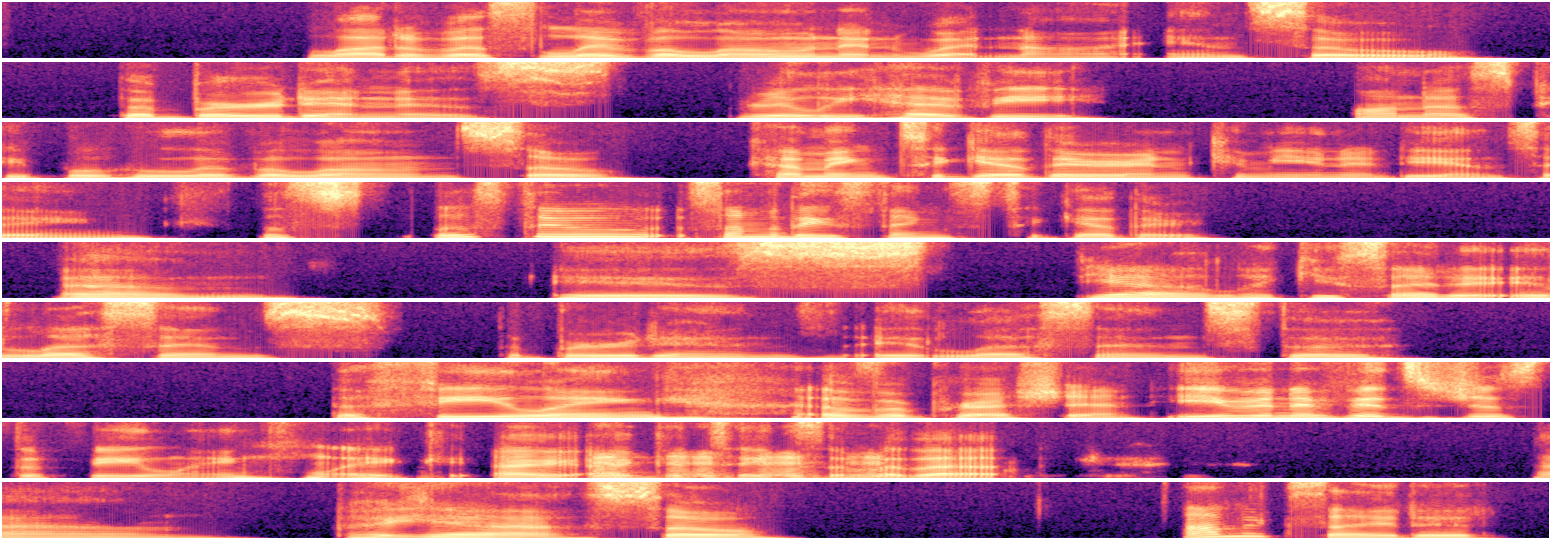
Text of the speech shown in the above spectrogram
lot of us live alone and whatnot. And so the burden is really heavy on us people who live alone. So coming together in community and saying let's let's do some of these things together um is yeah like you said it, it lessens the burdens it lessens the the feeling of oppression even if it's just the feeling like i i could take some of that. Um but yeah so i'm excited.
